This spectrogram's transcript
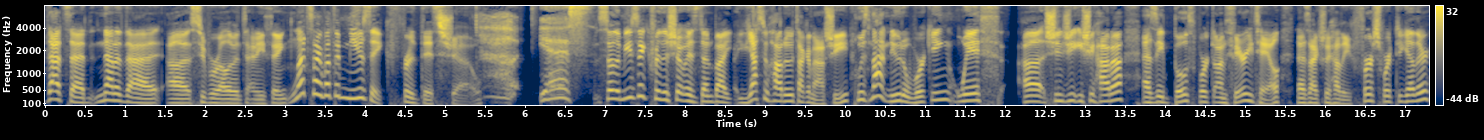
that said, none of that uh, super relevant to anything. Let's talk about the music for this show. Yes. So the music for the show is done by Yasuharu Takanashi, who is not new to working with uh, Shinji Ishihara, as they both worked on Fairy Tail. That's actually how they first worked together.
